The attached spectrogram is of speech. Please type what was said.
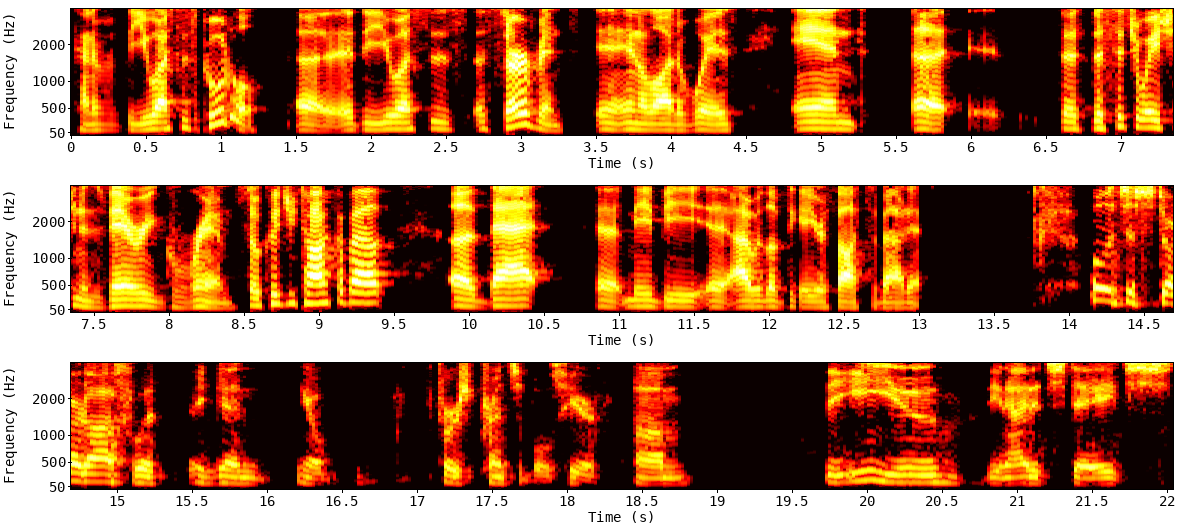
kind of the US's poodle, uh, the US's servant in, in, a lot of ways. And uh, the, the situation is very grim. So could you talk about uh, that? Uh, maybe I would love to get your thoughts about it. Well, let's just start off with, again, you know, first principles here. Um, the EU, the United States,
